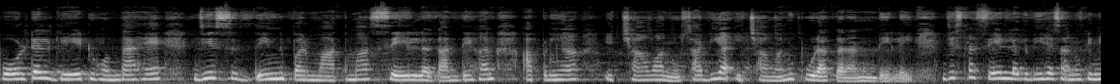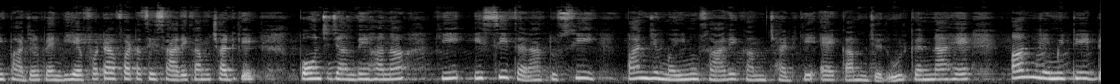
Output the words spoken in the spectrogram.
ਪੋਰਟਲ ਗੇਟ ਹੁੰਦਾ ਹੈ ਜਿਸ ਦਿਨ ਪਰਮਾਤਮਾ ਸੇਲ ਲਗਾਉਂਦੇ ਹਨ ਆਪਣੀਆਂ ਇੱਛਾਵਾਂ ਨੂੰ ਸਾਡੀਆਂ ਇੱਛਾਵਾਂ ਨੂੰ ਪੂਰਾ ਕਰਨ ਦੇ ਲਈ ਜਿਸ ਤਰ੍ਹਾਂ ਸੇਲ ਲੱਗਦੀ ਹੈ ਸਾਨੂੰ ਕਿੰਨੀ ਭਾਜੜ ਪੈਂਦੀ ਹੈ ਫਟਾਫਟ ਅਸੀਂ ਸਾਰੇ ਕੰਮ ਛੱਡ ਕੇ ਪਹੁੰਚ ਜਾਂਦੇ ਹਾਂ ਕਿ ਇਸੇ ਤਰ੍ਹਾਂ ਤੁਸੀਂ 5 ਮਈ ਨੂੰ ਸਾਰੇ ਕੰਮ ਛੱਡ ਕੇ ਇਹ ਕੰਮ ਜ਼ਰੂਰ ਕਰਨਾ ਹੈ। ਅਨਲਿਮਿਟਿਡ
